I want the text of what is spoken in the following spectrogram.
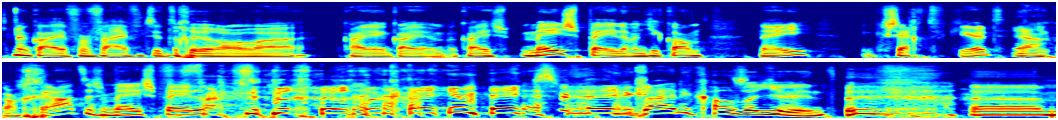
Dan kan je voor 25 euro eh, kan je, kan je, kan je meespelen. Want je kan, nee, ik zeg het verkeerd. Ja. Je kan gratis meespelen. 25 euro kan je meespelen. Een kleine kans dat je wint. Ehm,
